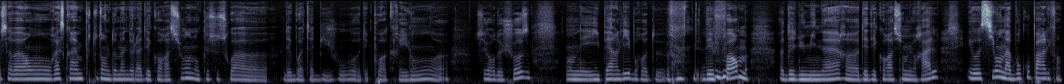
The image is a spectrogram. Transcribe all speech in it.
ça va. On reste quand même plutôt dans le domaine de la décoration, donc que ce soit des boîtes à bijoux, des pots à crayons, ce genre de choses. On est hyper libre de, des formes, euh, des luminaires, euh, des décorations murales. Et aussi, on a beaucoup parlé, enfin,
